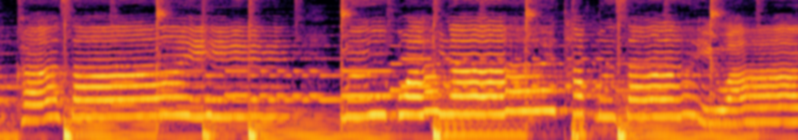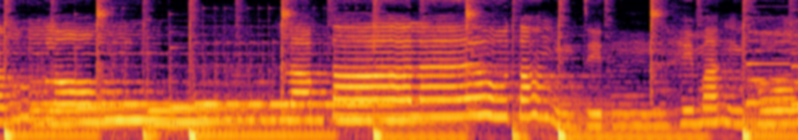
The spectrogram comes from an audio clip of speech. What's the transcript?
บขาซ้าย มือขวาง่ายทับมือซ้ายวางลง หลับตาแล้วตั้งจิตให้มั่นคง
